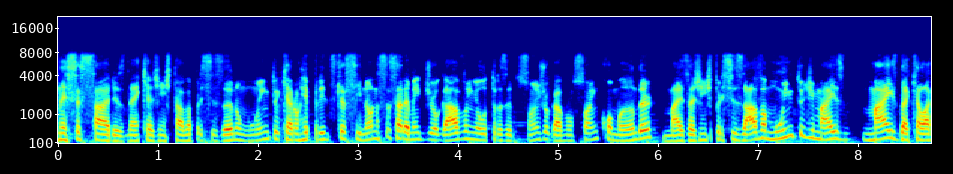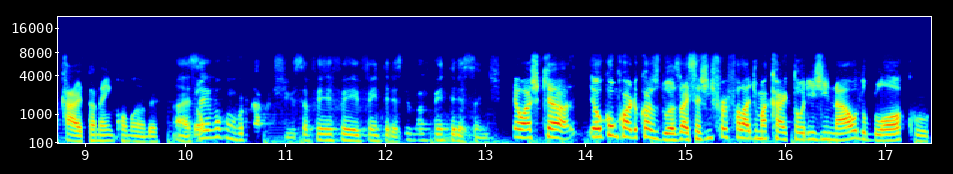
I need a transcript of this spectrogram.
necessários, né, que a gente estava precisando muito, que eram reprints que assim não necessariamente jogavam em outras edições, jogavam só em Commander, mas a gente precisava muito de mais, mais daquela carta, né, em Commander. Ah, isso então, aí eu vou concordar contigo. Isso foi, foi, foi, interessante, foi interessante. Eu acho que a, eu concordo com as duas. Vai, se a gente for falar de uma carta original do bloco,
